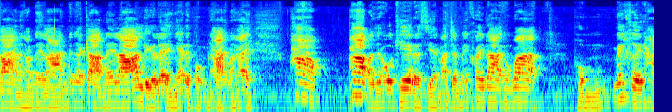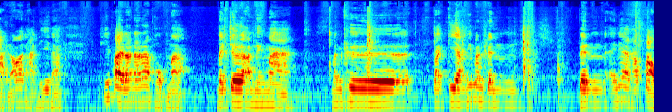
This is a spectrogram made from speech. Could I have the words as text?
บ้างนะครับ ในร้านบรรยากาศในร้านหรืออะไรอย่างเงี้ยเดี๋ยวผมถ่ายมาให้ ภาพภาพอาจจะโอเคแต่เสียงอาจจะไม่ค่อยได้ เพราะว่าผมไม่เคยถ่ายนอกสถานที่นะ ที่ไปแล้วนั้นนะผมอะไปเจออันนึงมา มันคือตะเกียงที่มันเป็นเป็นไอเนี้ยครับ เป่า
